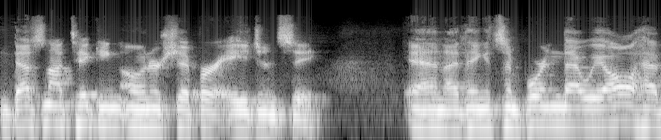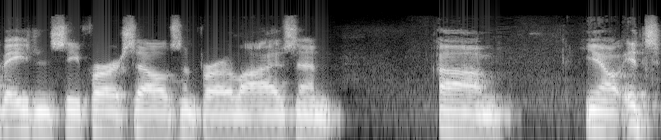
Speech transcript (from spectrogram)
that's not taking ownership or agency. And I think it's important that we all have agency for ourselves and for our lives. And, um, you know, it's,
